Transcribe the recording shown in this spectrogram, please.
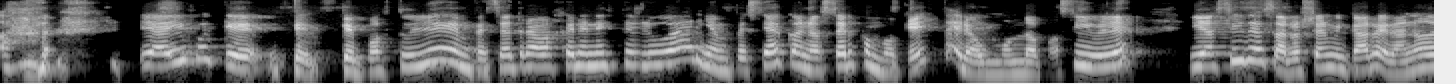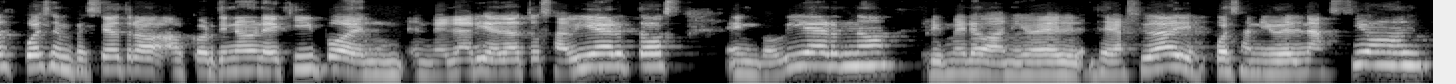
y ahí fue que, que, que, postulé, empecé a trabajar en este lugar y empecé a conocer como que este era un mundo posible. Y así desarrollé mi carrera, ¿no? Después empecé a, a coordinar un equipo en, en, el área de datos abiertos, en gobierno, primero a nivel de la ciudad y después a nivel nación.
